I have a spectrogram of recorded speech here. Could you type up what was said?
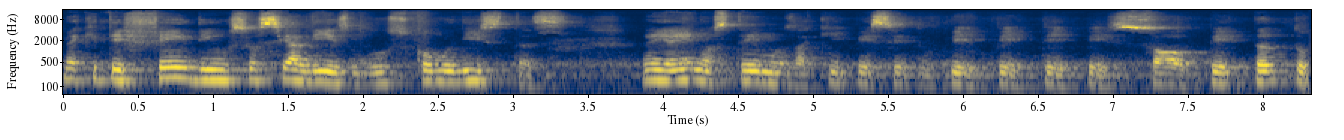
né, que defendem o socialismo, os comunistas. Né? E aí nós temos aqui PCdoB, PT, PSOL, P, tanto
